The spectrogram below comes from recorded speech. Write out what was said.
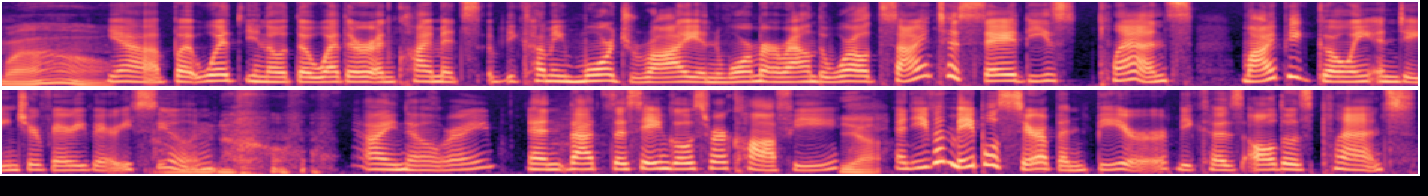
Wow. Yeah, but with you know the weather and climates becoming more dry and warmer around the world, scientists say these plants might be going in danger very very soon. I know, right? And that's the same goes for coffee. Yeah. And even maple syrup and beer because all those plants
